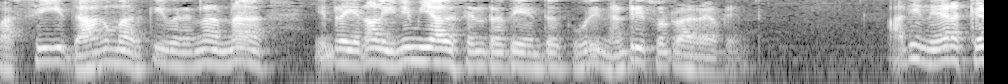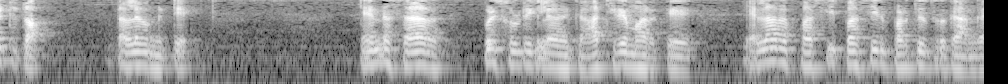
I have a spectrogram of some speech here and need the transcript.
பசி தாகமாக இருக்கு இவர் என்னன்னா இன்றைய நாள் இனிமையாக சென்றது என்று கூறி நன்றி சொல்றாரு அப்படின்ட்டு. அதையும் நேராக கேட்டுட்டான் தலைவங்கிட்டே என்ன சார் இப்படி சொல்றீங்களா எனக்கு ஆச்சரியமா இருக்கு. எல்லாரும் பசி பசின்னு படுத்துட்டு இருக்காங்க.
